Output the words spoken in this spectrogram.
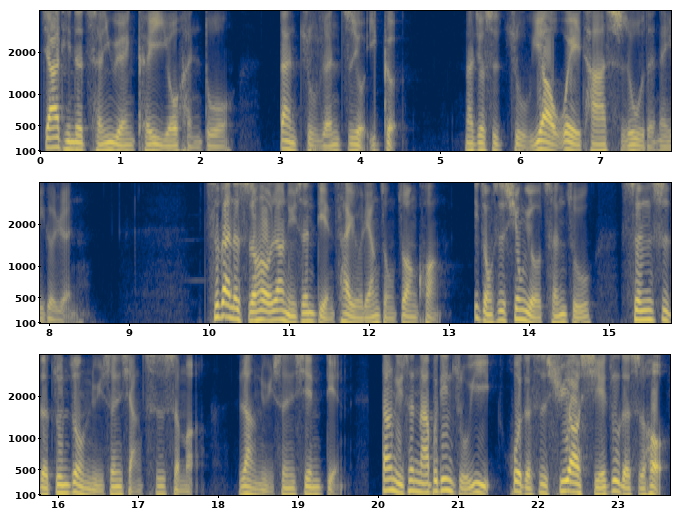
家庭的成员可以有很多，但主人只有一个，那就是主要喂他食物的那一个人。吃饭的时候让女生点菜有两种状况，一种是胸有成竹、绅士的尊重女生想吃什么，让女生先点。当女生拿不定主意，或者是需要协助的时候，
